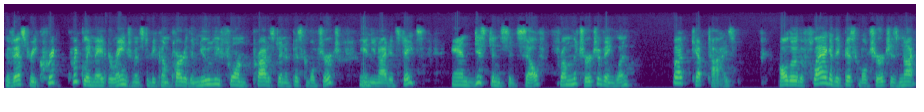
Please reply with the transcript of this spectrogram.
The vestry quick, quickly made arrangements to become part of the newly formed Protestant Episcopal Church in the United States and distanced itself from the Church of England, but kept ties. Although the flag of the Episcopal Church is not,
